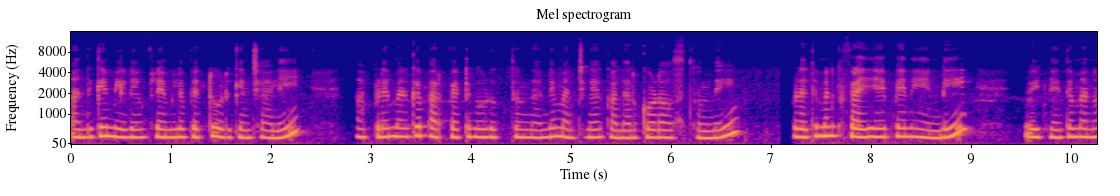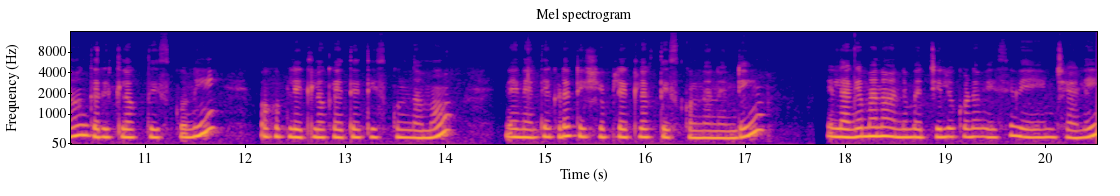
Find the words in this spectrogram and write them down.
అందుకే మీడియం ఫ్లేమ్లో పెట్టి ఉడికించాలి. అప్పుడే మనకి పర్ఫెక్ట్గా ఉడుకుతుందండి. మంచిగా కలర్ కూడా వస్తుంది. ఇప్పుడైతే మనకి ఫ్రై అయిపోయినాయండి. వీటిని అయితే మనం గరిటలోకి తీసుకుని ఒక ప్లేట్లోకి అయితే తీసుకుందాము. నేనైతే ఇక్కడ టిష్యూ ప్లేట్లోకి తీసుకున్నానండి. ఇలాగే మనం అన్ని బజ్జీలు కూడా వేసి వేయించాలి.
